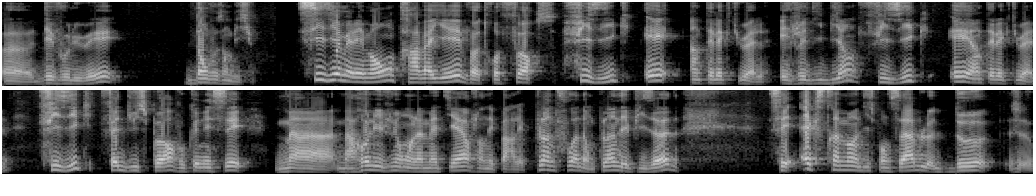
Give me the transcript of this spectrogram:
euh, d'évoluer dans vos ambitions. Sixième élément, travaillez votre force physique et intellectuelle. Et je dis bien physique et intellectuelle. Physique, faites du sport, vous connaissez ma, religion en la matière, j'en ai parlé plein de fois dans plein d'épisodes c'est extrêmement indispensable de euh,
